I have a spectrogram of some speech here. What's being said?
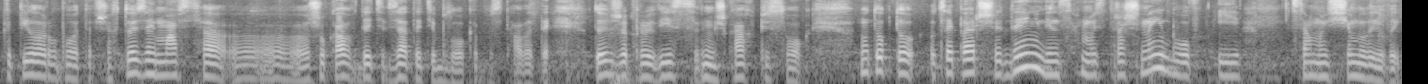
кипіла робота, вже хтось займався, е, шукав, де ті взяти ті блоки поставити. Той вже привіз в мішках пісок. Ну тобто, цей перший день він самий страшний був і самий щемливий.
